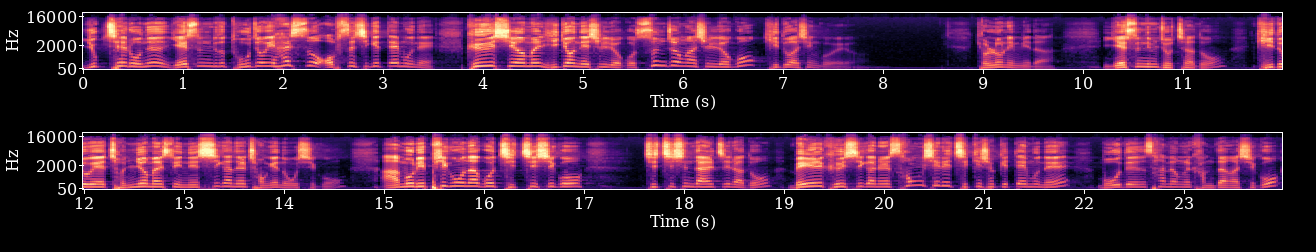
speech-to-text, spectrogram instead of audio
육체로는 예수님도 도저히 할 수 없으시기 때문에 그 시험을 이겨내시려고 순종하시려고 기도하신 거예요. 결론입니다. 예수님조차도 기도에 전념할 수 있는 시간을 정해 놓으시고 아무리 피곤하고 지치시고 지치신다 할지라도 매일 그 시간을 성실히 지키셨기 때문에 모든 사명을 감당하시고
